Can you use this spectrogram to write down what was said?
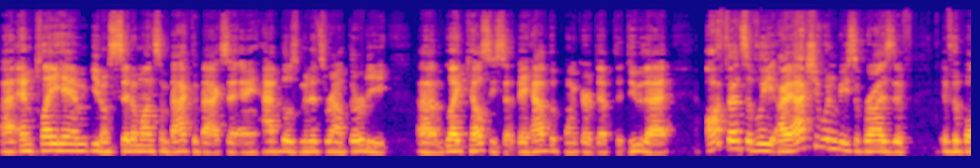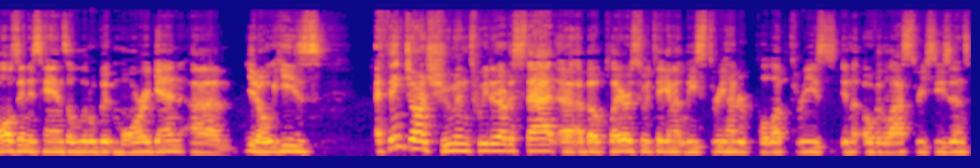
uh, and play him, you know, sit him on some back to backs and have those minutes around 30. Um, like Kelsey said, they have the point guard depth to do that. Offensively, I actually wouldn't be surprised if if the ball's in his hands a little bit more again. Um, you know, he's I think John Schuhmann tweeted out a stat uh, about players who had taken at least 300 pull up threes in the, over the last three seasons,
